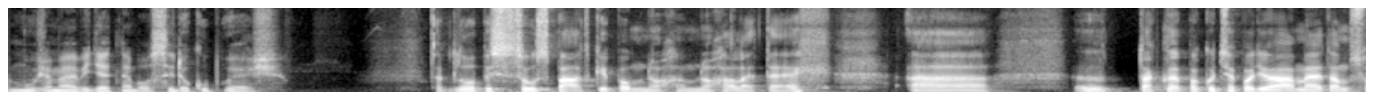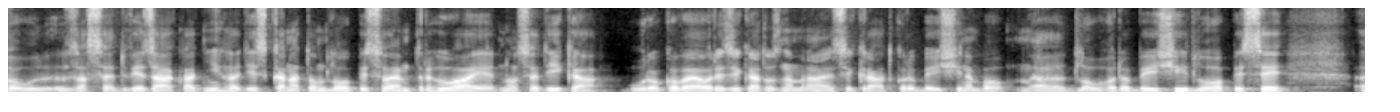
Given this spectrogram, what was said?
můžeme vidět nebo si dokupuješ? Tak dluhopisy jsou zpátky po mnoha, mnoha letech. A e, Takhle, pokud se podíváme, tam jsou zase dvě základní hlediska na tom dlouhopisovém trhu a jedno se týká úrokového rizika, to znamená, jestli krátkodobější nebo e, dlouhodobější dluhopisy. E,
